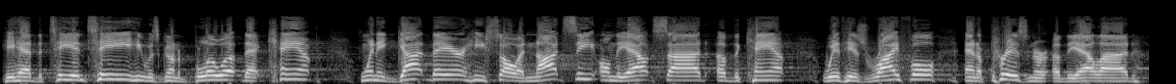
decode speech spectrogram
He had the TNT. He was going to blow up that camp. When he got there, he saw a Nazi on the outside of the camp with his rifle and a prisoner of the Allied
